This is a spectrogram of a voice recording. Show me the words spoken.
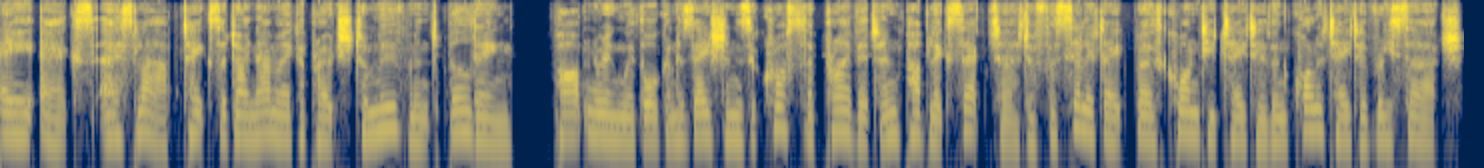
AXS Lab takes a dynamic approach to movement building partnering with organizations across the private and public sector to facilitate both quantitative and qualitative research.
